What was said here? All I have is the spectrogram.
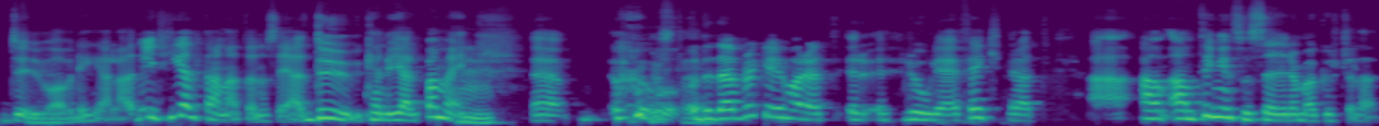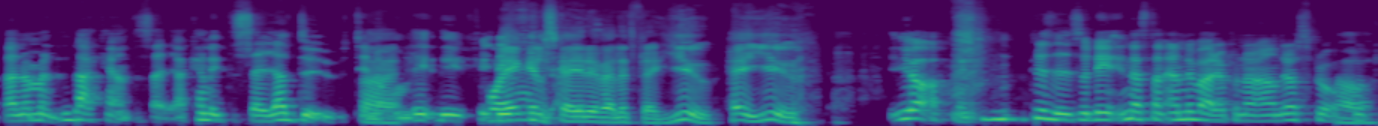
du av det hela. Det är ett helt annat än att säga du, kan du hjälpa mig? Mm. Eh, Just det. och det där brukar ju ha rätt roliga effekter. Att, an, antingen så säger de här kursdeltagarna, nej men det där kan jag inte säga, jag kan inte säga du till någon. Det, det, På det engelska är det väldigt fräckt. You, hey you. Ja, precis. Och det är nästan ännu värre på några andra språk. Ja. Och,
